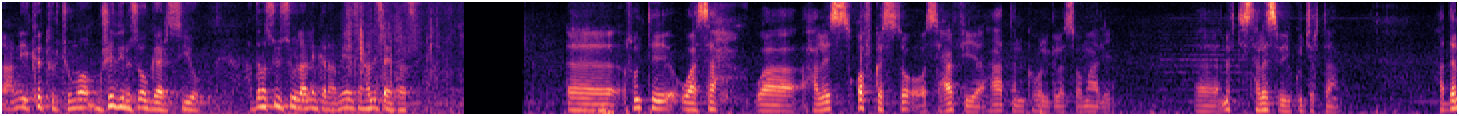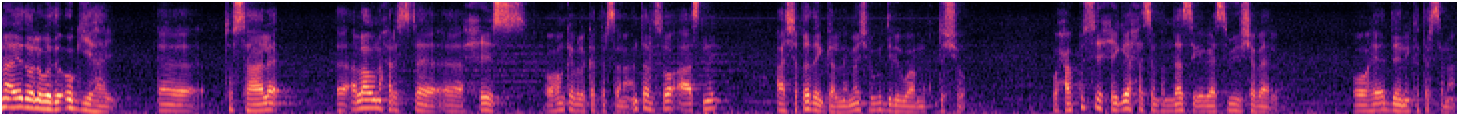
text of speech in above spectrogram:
macnihi ka turjumo bulshadiina soo gaarsiiyo. Haddana suu isu ilaalin karaa? Miyaysan halisa intaas? Eh, runtii waa sax. Waa halis. Qof kasta oo saxafiya haatan ka howlgala soomaaliya naftiis halis bay ku jirtaa haddana iyadoo la wada og yahay tusaale allah u naxariistee xiis oo honkebel ka tirsanaa. Intaan soo aasnay aa shaqadan galnay. Meesha lagu dilay waa muqdisho waxaa ku sii xigay xasan fandaasig agaasimihii shabeelle oo hay'addeeni ka tirsanaa.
